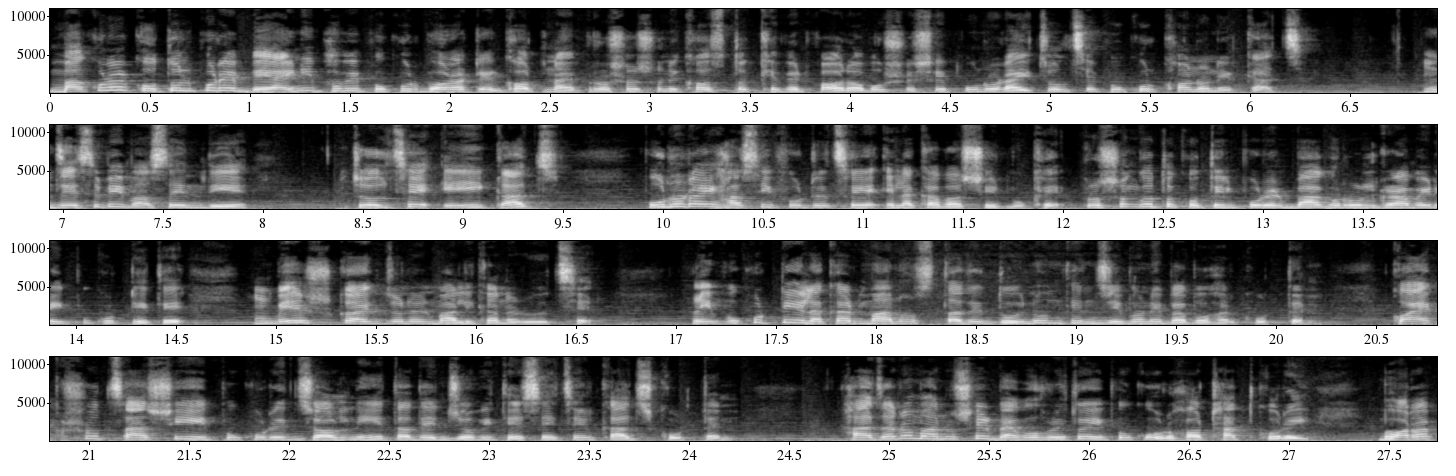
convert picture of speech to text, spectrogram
বাঁকুড়ার কোতুলপুরে বেআইনিভাবে পুকুর ভরাটের ঘটনায় প্রশাসনিক হস্তক্ষেপের পর অবশেষে পুনরায় চলছে পুকুর খননের কাজ। জেসিবি মেশিন দিয়ে চলছে এই কাজ। পুনরায় হাসি ফুটেছে এলাকাবাসীর মুখে। প্রসঙ্গত কতিলপুরের বাগরোল গ্রামের এই পুকুরটিতে বেশ কয়েকজনের মালিকানা রয়েছে। এই পুকুরটি এলাকার মানুষ তাদের দৈনন্দিন জীবনে ব্যবহার করতেন। কয়েকশো চাষি এই পুকুরের জল নিয়ে তাদের জমিতে সেচের কাজ করতেন। হাজারো মানুষের ব্যবহৃত এই পুকুর হঠাৎ করেই ভরাট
